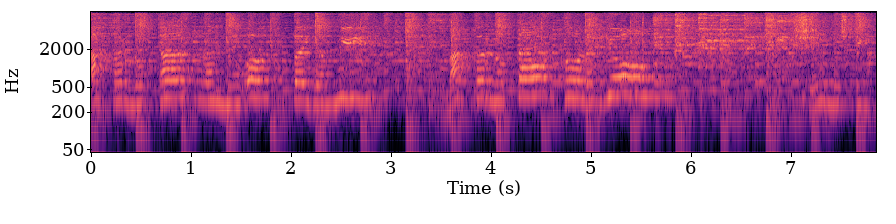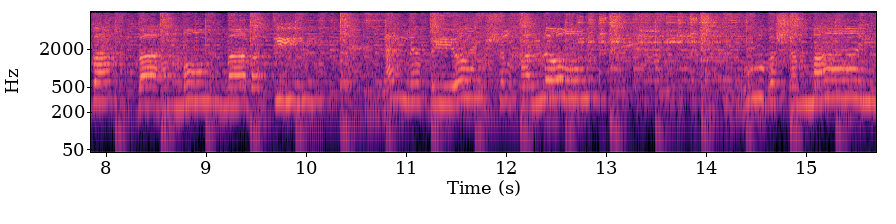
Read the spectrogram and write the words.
מחר נותר לנו עוד בימים, מחר נותר כל היום. שמש תקווה והמון מבטים, לילה ויום של חלום. הוא בשמיים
